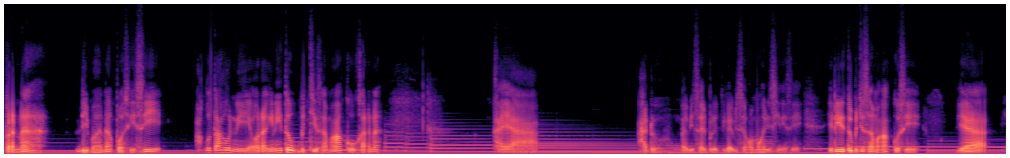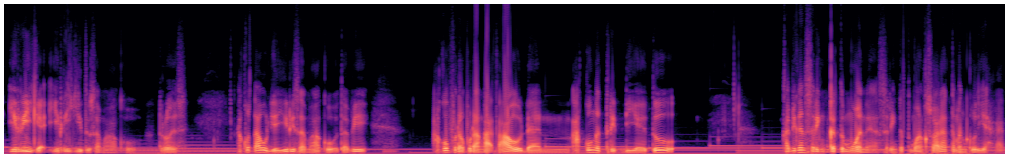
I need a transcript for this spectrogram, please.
Pernah di mana posisi aku tahu nih orang ini tuh benci sama aku karena kayak aduh nggak bisa nggak bisa ngomong di sini sih. Jadi itu benci sama aku sih. Dia iri kayak iri gitu sama aku. Terus aku tahu dia iri sama aku tapi aku pura-pura nggak -pura tahu dan aku ngetrit dia itu kami kan sering ketemuan ya sering ketemuan soalnya teman kuliah kan.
